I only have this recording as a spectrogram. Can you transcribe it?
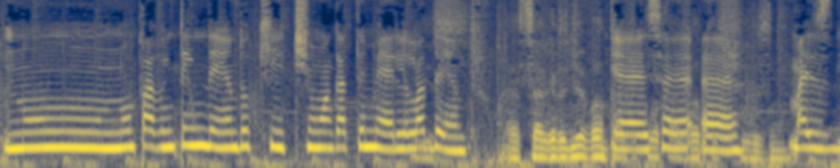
não, não tava entendendo que tinha um HTML lá Isso. dentro. Essa é a grande vantagem Essa é, é, né? Mas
